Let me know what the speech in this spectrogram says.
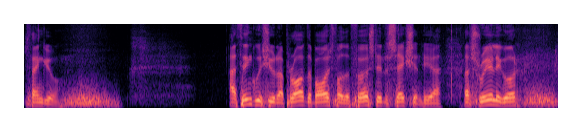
Thank you. I think we should applaud the boys for the first little section here. That's really good.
